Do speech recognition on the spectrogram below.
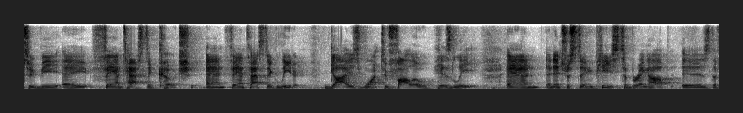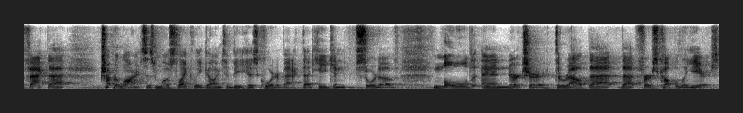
to be a fantastic coach and fantastic leader. Guys want to follow his lead. And an interesting piece to bring up is the fact that Trevor Lawrence is most likely going to be his quarterback, that he can sort of mold and nurture throughout that, that first couple of years.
